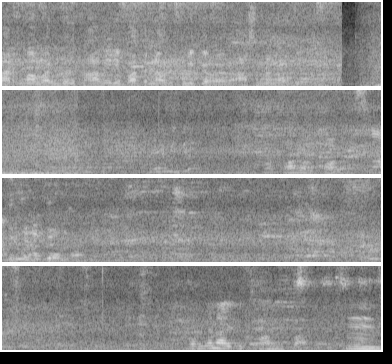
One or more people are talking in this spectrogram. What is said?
மார்க்கமாக வரும்போது காவேரியை பார்த்தோன்னா அவர் குளிக்க ஆசனம்னு வருது. பாலம் சுவாமி பாதம்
